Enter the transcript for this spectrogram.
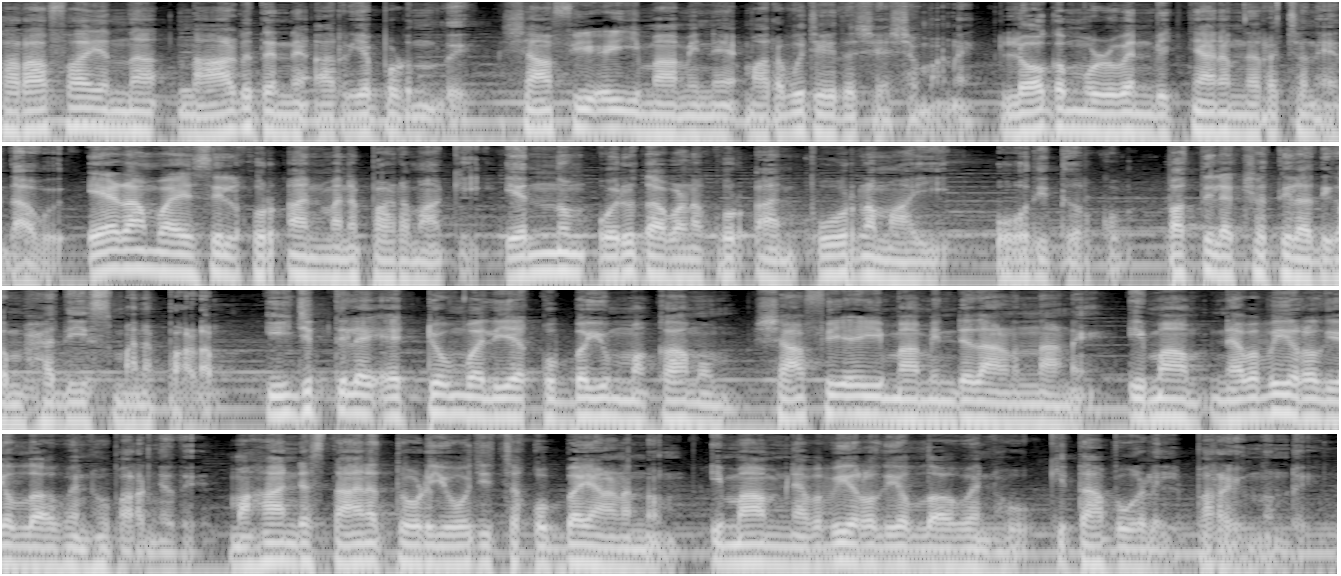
ഖറാഫ എന്ന നാട് തന്നെ അറിയപ്പെടുന്നത് ഷാഫി ഇമാമിനെ മറവു ചെയ്ത ശേഷമാണ്. ലോകം മുഴുവൻ വിജ്ഞാനം നിറച്ച നേതാവ്. ഏഴാം വയസ്സിൽ ഖുർആൻ മനഃപ്പാടമാക്കി എന്നും ഒരു തവണ ഖുർആൻ പൂർണമായി ഓതി തീർക്കും പത്ത് ലക്ഷത്തിലധികം ഹദീസ് മനപ്പാടം ഈജിപ്തിലെ ഏറ്റവും വലിയ കുബ്ബയും മക്കാമും ഷാഫി ഇമാമിന്റേതാണെന്നാണ് ഇമാം നവവി റതിയുള്ളാഹുഅൻഹു പറഞ്ഞത്. മഹാന്റെ സ്ഥാനത്തോട് യോജിച്ച കുബ്ബയാണെന്നും ഇമാം നവവി റതിയുള്ളാഹുഅൻഹു കിതാബുകളിൽ പറയുന്നുണ്ട്.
